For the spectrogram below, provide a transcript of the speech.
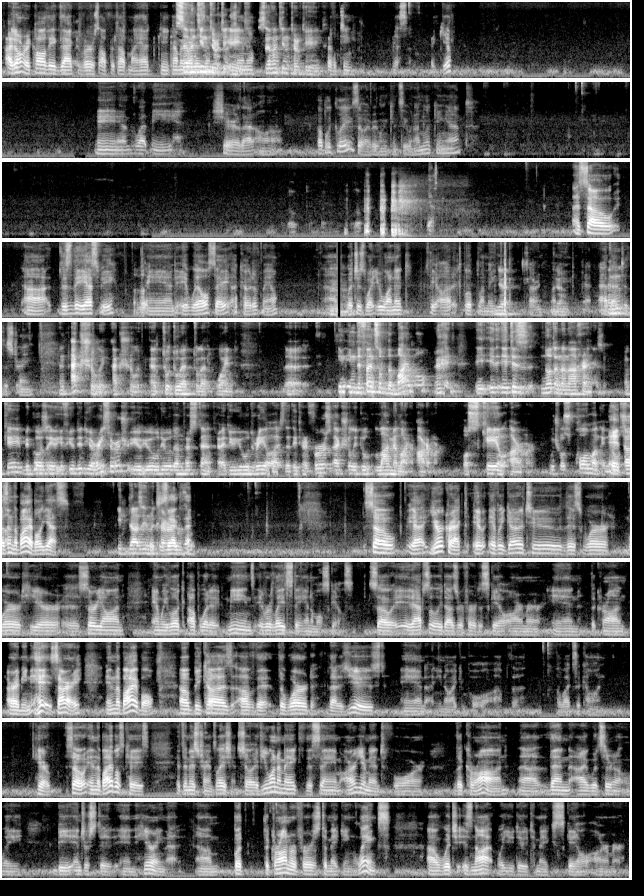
I don't recall the exact verse off the top of my head. Can you tell me? 1738. 1738. 17. Yes. Thank you. And let me share that on publicly so everyone can see what I'm looking at. yes. Uh, so uh, this is the ESV, and it will say a coat of mail, uh, mm -hmm. which is what you wanted the audit. Whoop, let me, yeah. sorry, let yeah. me add and, that to the stream. And actually, actually, uh, to, to add to that point, uh, in, in defense of the Bible, right, it, it is not an anachronism, okay? Because if you did your research, you, you, you would understand, right? You, you would realize that it refers actually to lamellar armor or scale armor, which was common in It does times. in the Bible, yes. It does in the Quran. So yeah, you're correct. If, if we go to this word word here, uh, Suryan, and we look up what it means, it relates to animal scales. So it absolutely does refer to scale armor in the Quran, or I mean, sorry, in the Bible, uh, because of the the word that is used. And you know, I can pull up the, the lexicon here. So in the Bible's case, it's a mistranslation. So if you want to make the same argument for the Quran, uh, then I would certainly be interested in hearing that. Um, but the Quran refers to making links uh, which is not what you do to make scale armor.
